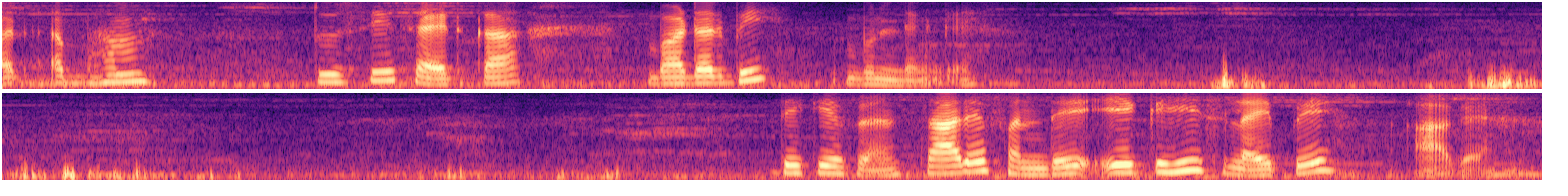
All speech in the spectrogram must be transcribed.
और अब हम दूसरी साइड का बॉर्डर भी बुन लेंगे। देखिए फ्रेंड्स सारे फंदे एक ही सिलाई पे आ गए हैं।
